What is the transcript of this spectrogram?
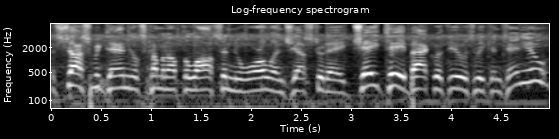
It's Josh McDaniels coming off the loss in New Orleans yesterday. JT back with you as we continue.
